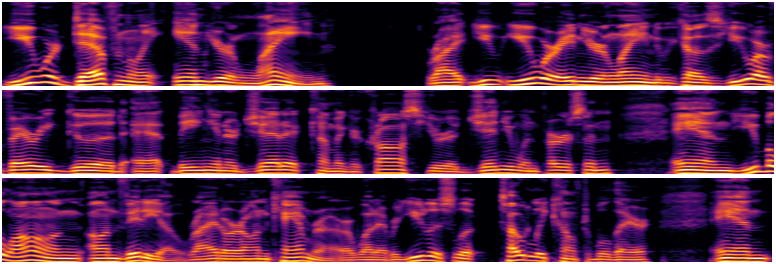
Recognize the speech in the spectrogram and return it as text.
you were definitely in your lane, right? You you were in your lane because you are very good at being energetic, coming across. You're a genuine person, and you belong on video, right, or on camera or whatever. You just look totally comfortable there, and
